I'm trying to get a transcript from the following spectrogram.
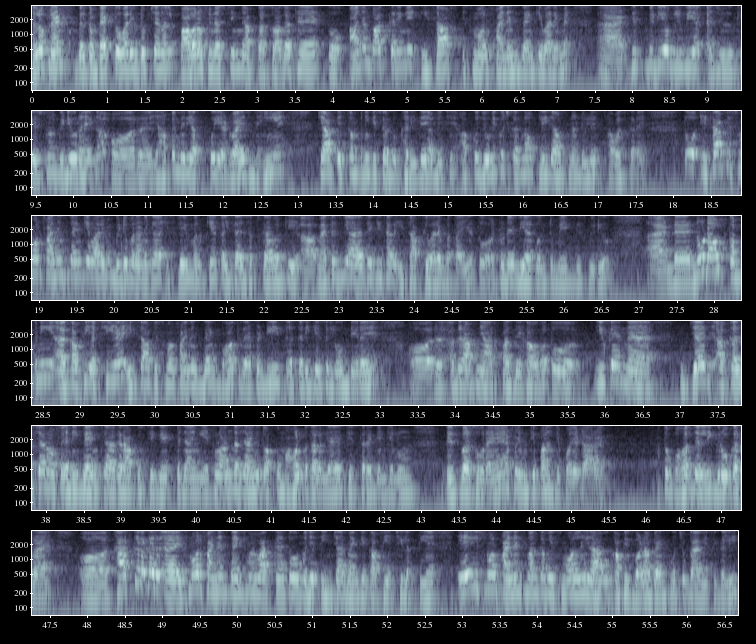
Hello friends welcome back to our YouTube channel power of industry में आपका स्वागत है। तो आज हम बात करेंगे ईसाफ स्मॉल फाइनेंस बैंक के बारे में। This video will be educational video रहेगा और यहाँ पे मेरी आपको कोई एडवाइस नहीं है कि आप इस कंपनी के शेयर को खरीदें या बेचें। आपको जो भी कुछ करना हो प्लीज़ आप अपना डिलेस अवश्य करें। तो इसाफ स्मॉल फाइनेंस बैंक के बारे में वीडियो बनाने का इसलिए भी मन किया, कई सारे सब्सक्राइबर की मैसेज भी आ रहे थे कि सर इसाफ के बारे में बताइए। तो today we are going to make this video and no doubt company काफ़ी अच्छी है। इसाफ स्मॉल फाइनेंस बैंक बहुत रैपिडली तरीके से लोन दे रहे हैं और अगर आपने आसपास देखा होगा तो यू कैन जज a culture of any bank अगर आप उसके गेट पे जाएँगे, थोड़ा अंदर जाएँगे तो आपको माहौल पता लग जाएगा किस तरह के इनके लोन डिसबर्स हो रहे हैं या फिर इनके पास डिपॉजिट आ रहा है। तो बहुत जल्दी ग्रो कर रहा है। और खासकर अगर स्मॉल फाइनेंस बैंक में बात करें तो मुझे तीन चार बैंकें काफ़ी अच्छी लगती हैं। ए स्मॉल फाइनेंस बैंक अभी स्मॉल नहीं रहा, वो काफ़ी बड़ा बैंक हो चुका है basically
